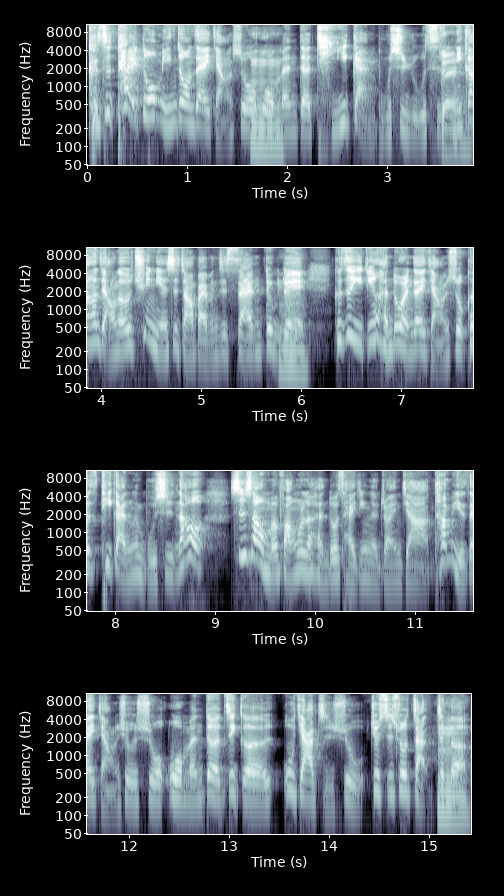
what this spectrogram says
可是太多民众在讲说，我们的体感不是如此。嗯、你刚刚讲到去年是涨百分之三，对不对？嗯、可是已经很多人在讲说，可是体感那不是。然后事实上，我们访问了很多财经的专家，他们也在讲，就是说我们的这个物价指数，就是说涨这个。嗯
